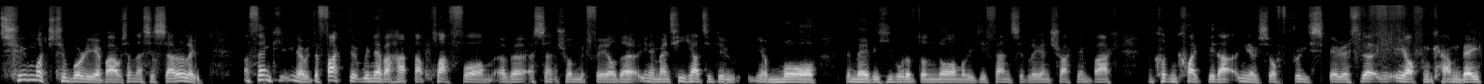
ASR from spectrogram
too much to worry about unnecessarily. I think you know the fact that we never had that platform of a, a, central midfielder, you know, meant he had to do you know more than maybe he would have done normally defensively and tracking back, and couldn't quite be that you know sort of free spirit that he often can be.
